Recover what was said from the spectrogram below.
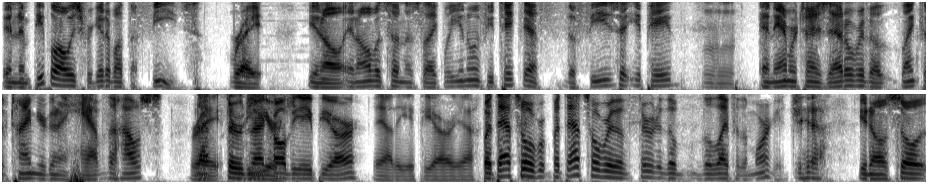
And then people always forget about the fees, right? You know, and all of a sudden it's like, well, you know, if you take that the fees that you paid Mhm. and amortize that over the length of time you're going to have the house, Right. Not thirty Isn't that years. called the APR? Yeah, the APR. Yeah. But that's over. But that's over the third of the the life of the mortgage. Yeah. You know, so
